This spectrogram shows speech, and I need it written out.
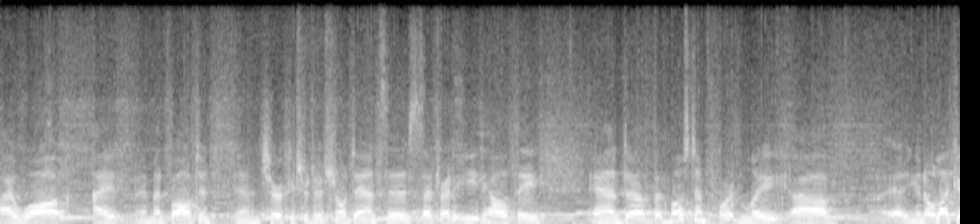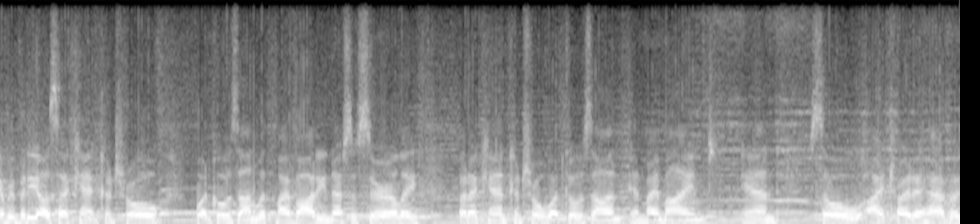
I walk, I am involved in, in Cherokee traditional dances, I try to eat healthy, and uh, but most importantly, uh, you know, like everybody else, I can't control what goes on with my body necessarily, but I can control what goes on in my mind. And so I try to have a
